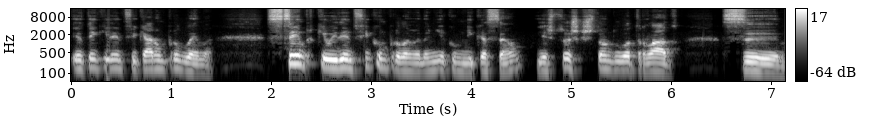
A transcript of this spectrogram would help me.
eu tenho que identificar um problema. Sempre que eu identifico um problema da minha comunicação e as pessoas que estão do outro lado se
